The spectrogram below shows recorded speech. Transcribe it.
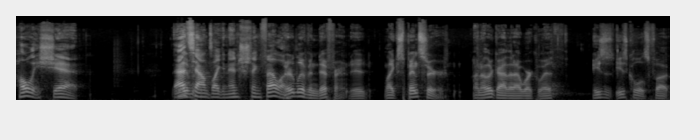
Holy shit. That sounds like an interesting fella. They're living different, dude. Like Spencer, another guy that I work with, he's he's cool as fuck.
